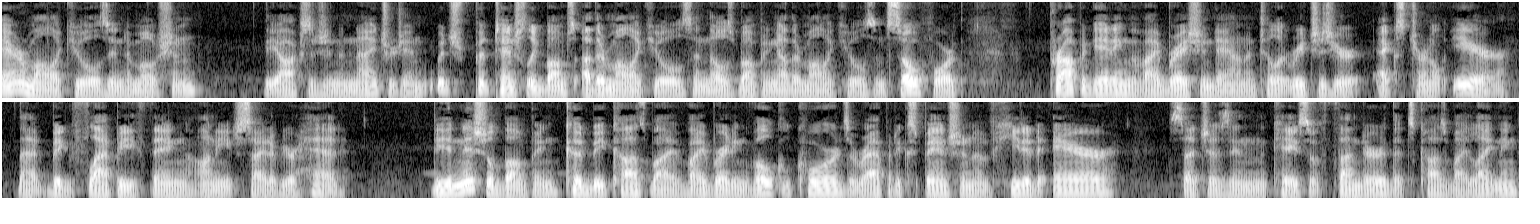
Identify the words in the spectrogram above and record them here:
air molecules into motion, the oxygen and nitrogen, which potentially bumps other molecules and those bumping other molecules and so forth, propagating the vibration down until it reaches your external ear, that big flappy thing on each side of your head. The initial bumping could be caused by vibrating vocal cords, a rapid expansion of heated air, such as in the case of thunder that's caused by lightning,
